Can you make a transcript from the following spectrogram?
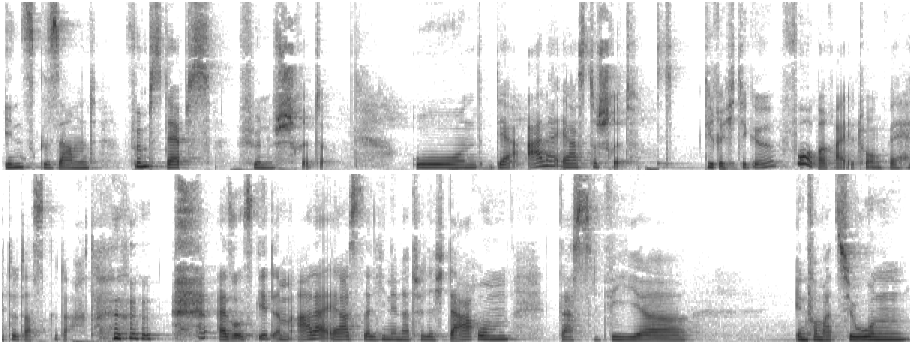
insgesamt fünf Steps, fünf Schritte. Und der allererste Schritt ist die richtige Vorbereitung. Wer hätte das gedacht? also es geht in allererster Linie natürlich darum, dass wir Informationen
